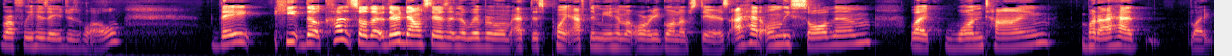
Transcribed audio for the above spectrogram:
roughly his age as well. They he the cousin so they're, they're downstairs in the living room at this point after me and him have already gone upstairs. I had only saw them like one time, but I had like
